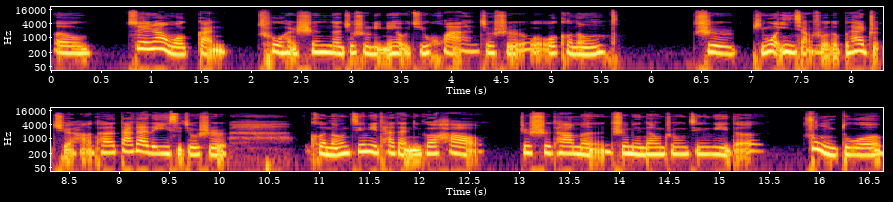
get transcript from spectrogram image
呃，最让我感触很深的就是里面有一句话，就是我我可能是凭我印象说的不太准确哈，它大概的意思就是，可能经历泰坦尼克号，这是他们生命当中经历的众多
